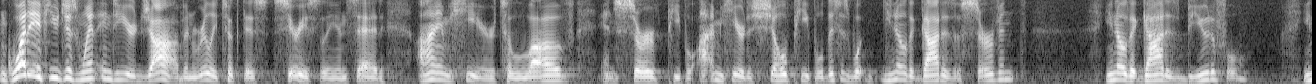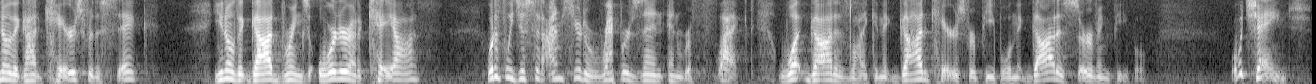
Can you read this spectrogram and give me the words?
like what if you just went into your job and really took this seriously and said, I am here to love and serve people. I'm here to show people this is what, you know, that God is a servant. You know that God is beautiful. You know that God cares for the sick. You know that God brings order out of chaos. What if we just said, I'm here to represent and reflect what God is like and that God cares for people and that God is serving people? What would change?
